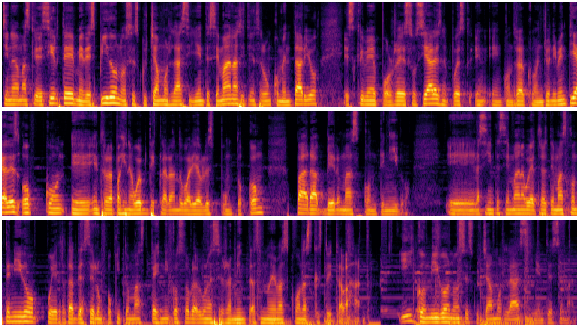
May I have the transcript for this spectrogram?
sin nada más que decirte, me despido, nos escuchamos la siguiente semana. Si tienes algún comentario, escríbeme por redes sociales, me puedes encontrar con Johnny Ventiades o con, eh, entra a la página web declarandovariables.com para ver más contenido. Eh, la siguiente semana voy a traerte más contenido, voy a tratar de hacerlo un poquito más técnico sobre algunas herramientas nuevas con las que estoy trabajando. Y conmigo nos escuchamos la siguiente semana.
